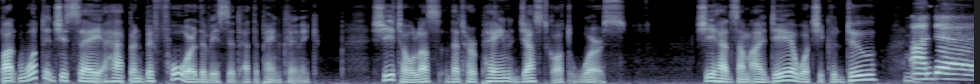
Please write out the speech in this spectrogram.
But what did she say happened before the visit at the pain clinic? She told us that her pain just got worse. She had some idea what she could do. And uh,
